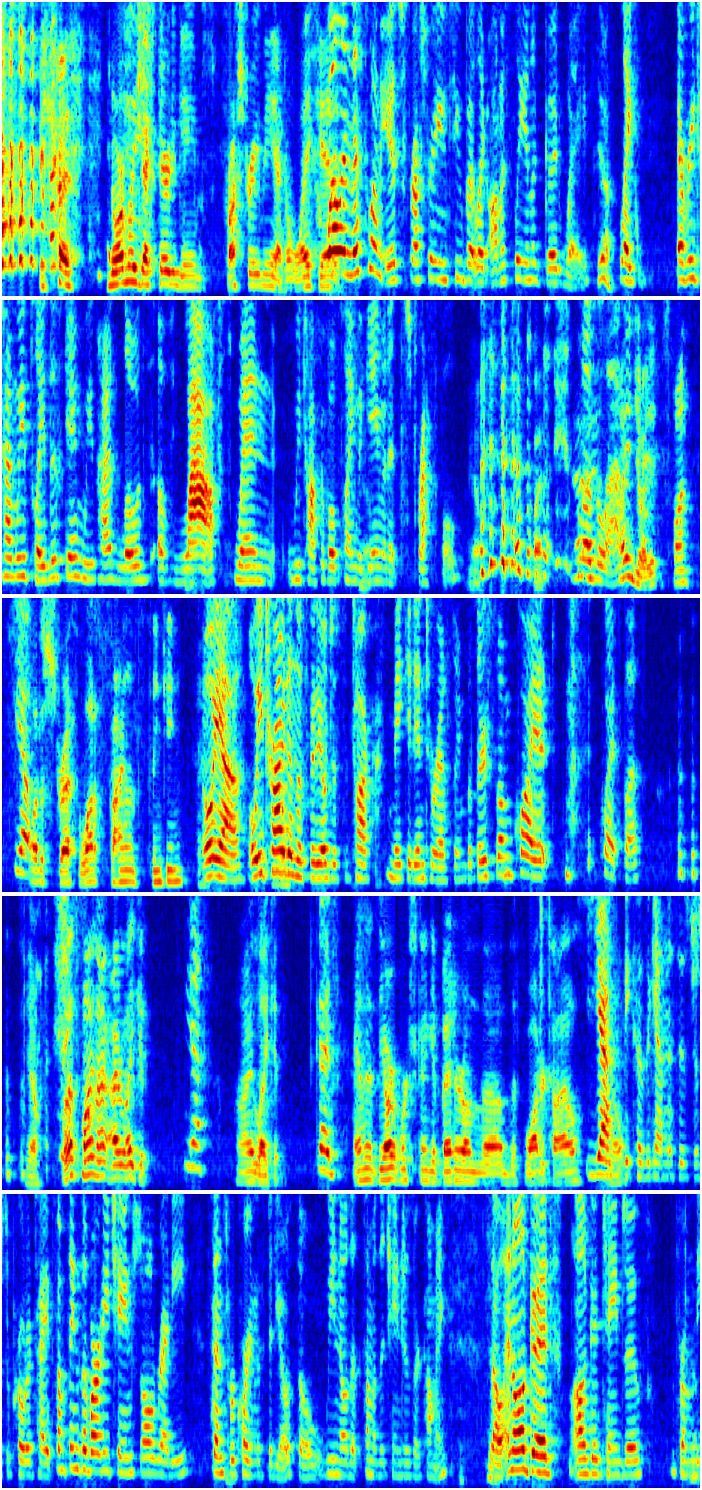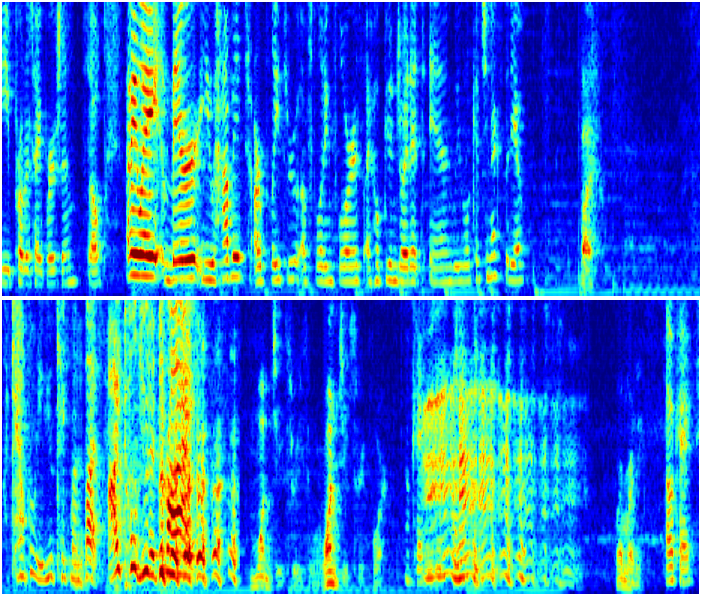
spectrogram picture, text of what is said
Because normally dexterity games frustrate me. I don't like it. well, and this one is frustrating too, but like honestly in a good way. Yeah. Like every time we've played this game, we've had loads of laughs when we talk about playing the Yeah. game and it's stressful. Yeah. But- eh, loads I- of laughs. I enjoyed it. It's fun. Yeah. A lot of stress, a lot of silence thinking. Oh yeah. Well, we tried Yeah. in this video just to talk, make it interesting, but there's some quiet, quiet spots. Yeah. So that's mine. I, I like it. Yeah. I like it. Good. And the, the artwork's going to get better on the, the water tiles. you Yes, know. because again, this is just a prototype. Some things have already changed already since recording this video, so we know that some of the changes are coming. So, and all good, all good changes from Yeah. the prototype version. So, anyway, there you have it, our playthrough of Floating Floors. I hope you enjoyed it, and we will catch you next video. Bye. I can't believe you kicked my butt. I told you to try. One, two, three, four. One, two, three, four. okay. I'm ready. Okay.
